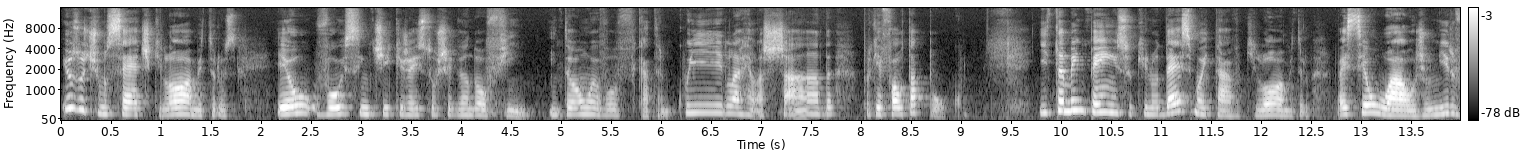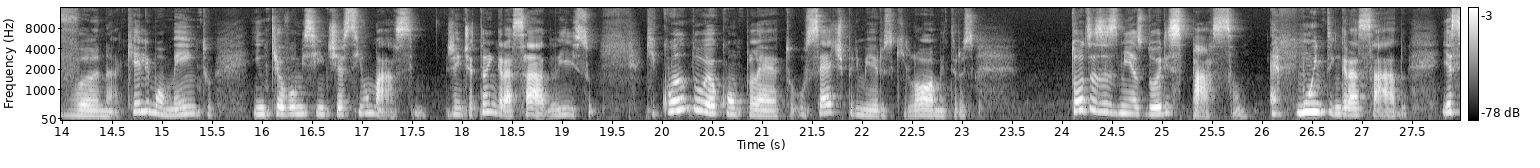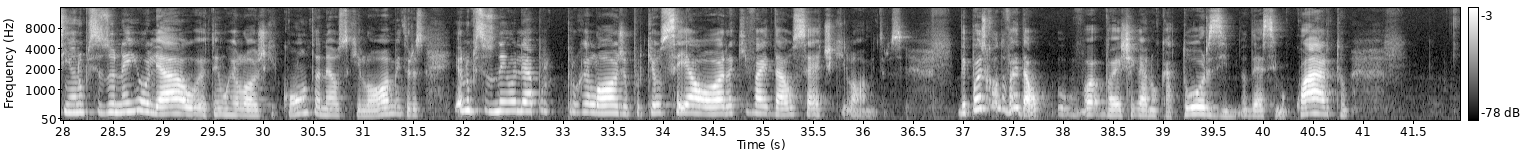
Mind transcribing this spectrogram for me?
E os últimos sete quilômetros, eu vou sentir que já estou chegando ao fim. Então eu vou ficar tranquila, relaxada, porque falta pouco. E também penso que no 18º quilômetro vai ser o auge, o nirvana, aquele momento em que eu vou me sentir assim o máximo. Gente, é tão engraçado isso, que quando eu completo os sete primeiros quilômetros, todas as minhas dores passam. É muito engraçado. E assim, eu não preciso nem olhar, eu tenho um relógio que conta né, os quilômetros, eu não preciso nem olhar para o relógio, porque eu sei a hora que vai dar os 7 quilômetros. Depois, quando vai, dar, vai chegar no 14, no 14,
